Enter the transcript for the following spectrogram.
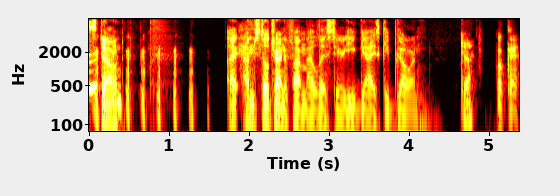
Stoned? I, I'm still trying to find my list here. You guys keep going. Okay. Okay.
